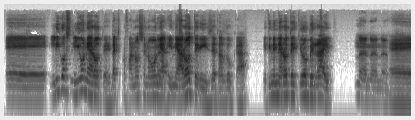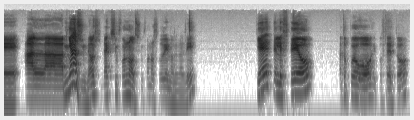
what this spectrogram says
ε, λίγος, λίγο νεαρότερη. Εντάξει, προφανώς εννοώ Ναι. νεα- η νεαρότερη Ζέτα Δούκα, γιατί είναι νεαρότερη και η Robin Wright. Ναι, ναι, ναι. Ε, αλλά μοιάζουν, όχι, εντάξει, συμφωνώ, συμφωνώ, στο δίνω δηλαδή. Και τελευταίο, θα το πω εγώ, υποθέτω,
